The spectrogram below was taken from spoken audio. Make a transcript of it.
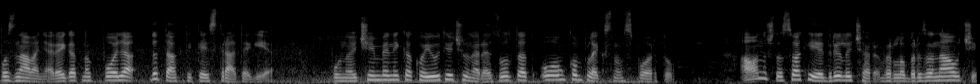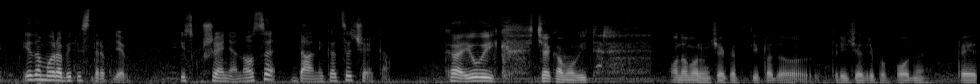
poznavanja regatnog polja do taktike i strategije. Puno je čimbenika koji utječu na rezultat u ovom kompleksnom sportu. A ono što svaki jedriličar vrlo brzo nauči je da mora biti strpljiv. Iskušenja nose dani kad se čeka. Kao i uvijek, čekamo viter. Onda možemo čekati tipa do 3-4 popodne, 5,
